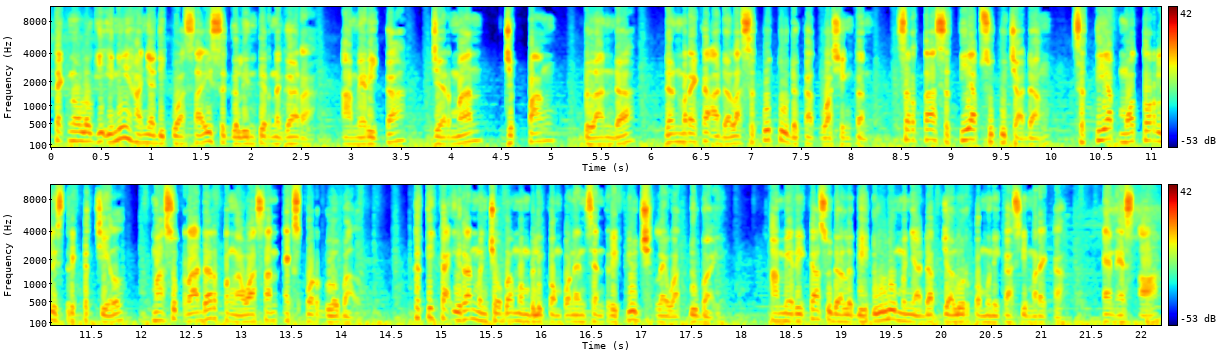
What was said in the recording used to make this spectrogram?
Teknologi ini hanya dikuasai segelintir negara, Amerika, Jerman, Jepang, Belanda, dan mereka adalah sekutu dekat Washington. Serta setiap suku cadang, setiap motor listrik kecil, masuk radar pengawasan ekspor global. Ketika Iran mencoba membeli komponen centrifuge lewat Dubai, Amerika sudah lebih dulu menyadap jalur komunikasi mereka. NSA,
